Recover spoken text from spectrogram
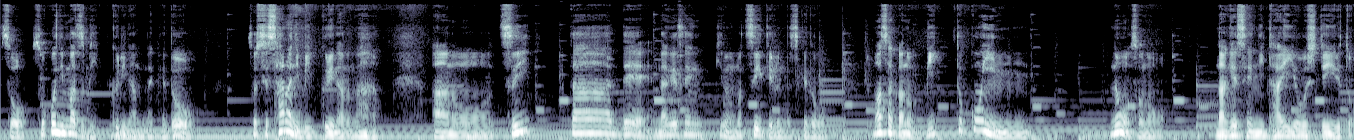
そう、そこにまずびっくりなんだけど、そしてさらにびっくりなのが、あの、Twitter で投げ銭機能もついてるんですけど、まさかのビットコインのその投げ銭に対応していると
